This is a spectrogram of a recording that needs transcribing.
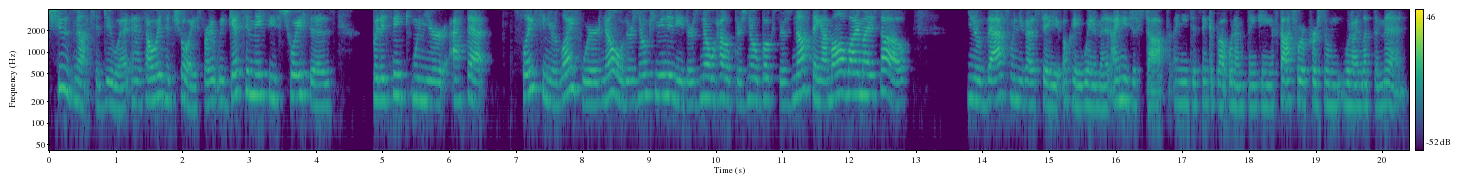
choose not to do it. And it's always a choice, right? We get to make these choices. But I think when you're at that place in your life where no, there's no community, there's no help, there's no books, there's nothing, I'm all by myself, you know, that's when you got to say, okay, wait a minute, I need to stop. I need to think about what I'm thinking. If thoughts were a person, would I let them in?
